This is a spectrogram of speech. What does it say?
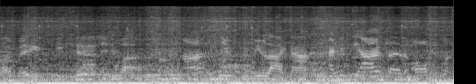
ก่อนไปอีกอีกนานเลยดีกว่ามีมีเวลาอีกนานอันนี้พี่อาร์ตแต่ออฟก่อน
